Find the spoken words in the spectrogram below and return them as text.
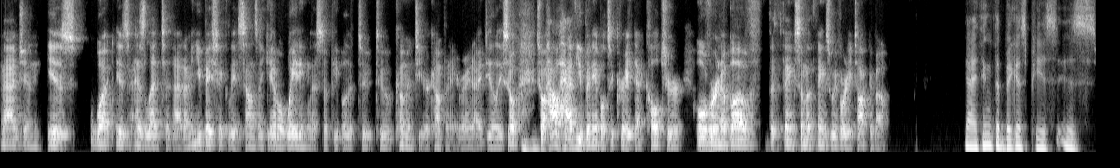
imagine is what is has led to that. I mean, you basically it sounds like you have a waiting list of people to to come into your company, right? Ideally. So mm-hmm. so how have you been able to create that culture over and above the things some of the things we've already talked about? Yeah, I think the biggest piece is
